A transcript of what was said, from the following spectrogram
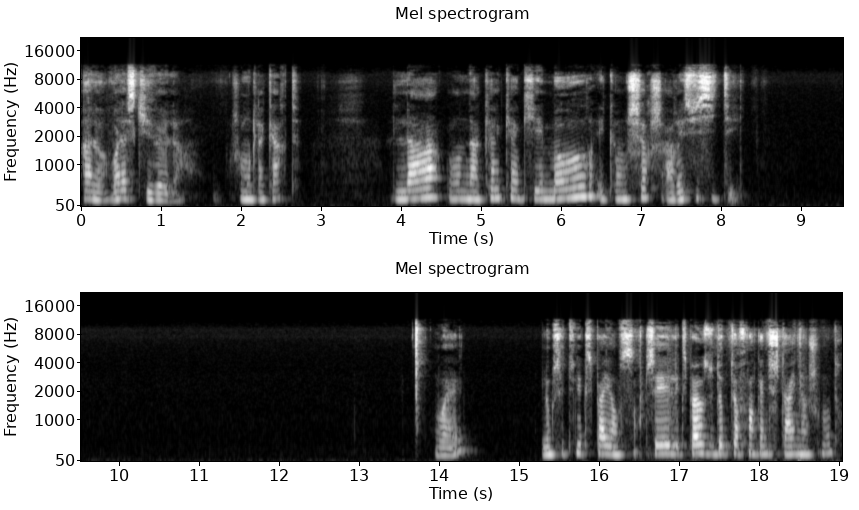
Alors, voilà ce qu'ils veulent. Je vous montre la carte. Là, on a quelqu'un qui est mort et qu'on cherche à ressusciter. Ouais. Donc, c'est une expérience. C'est l'expérience du docteur Frankenstein, hein, je vous montre.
